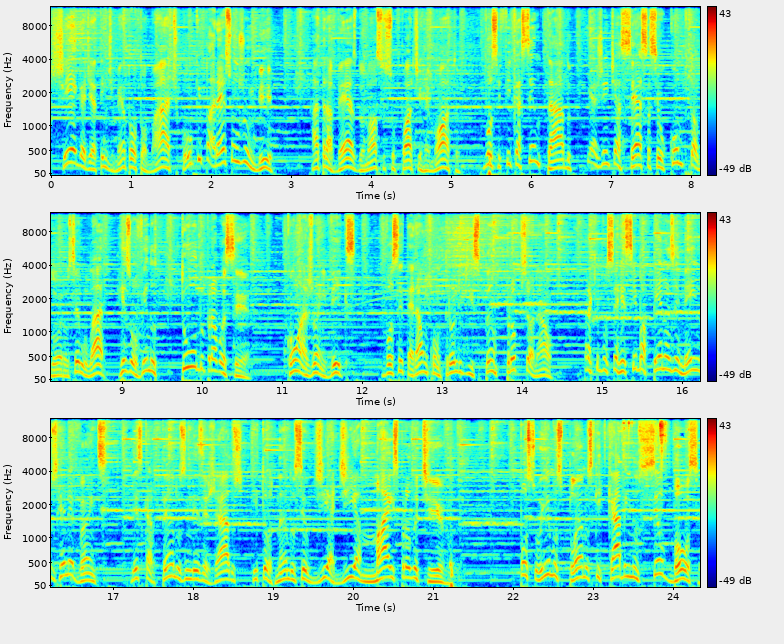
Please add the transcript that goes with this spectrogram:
Chega de atendimento automático ou que parece um zumbi. Através do nosso suporte remoto, você fica sentado e a gente acessa seu computador ou celular resolvendo tudo para você. Com a Joinvix, você terá um controle de spam profissional para que você receba apenas e-mails relevantes, descartando os indesejados e tornando o seu dia a dia mais produtivo. Possuímos planos que cabem no seu bolso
